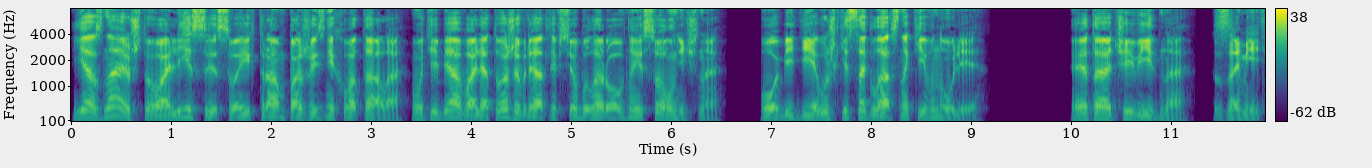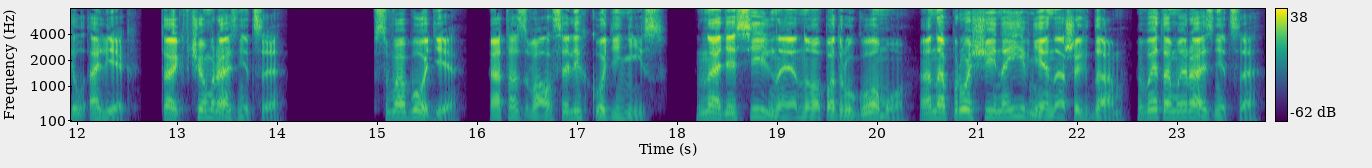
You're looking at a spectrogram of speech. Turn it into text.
Я знаю, что у Алисы своих травм по жизни хватало. У тебя, Валя, тоже вряд ли все было ровно и солнечно». Обе девушки согласно кивнули. «Это очевидно», – заметил Олег. «Так в чем разница?» «В свободе», – отозвался легко Денис. Надя сильная, но по-другому. Она проще и наивнее наших дам. В этом и разница.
